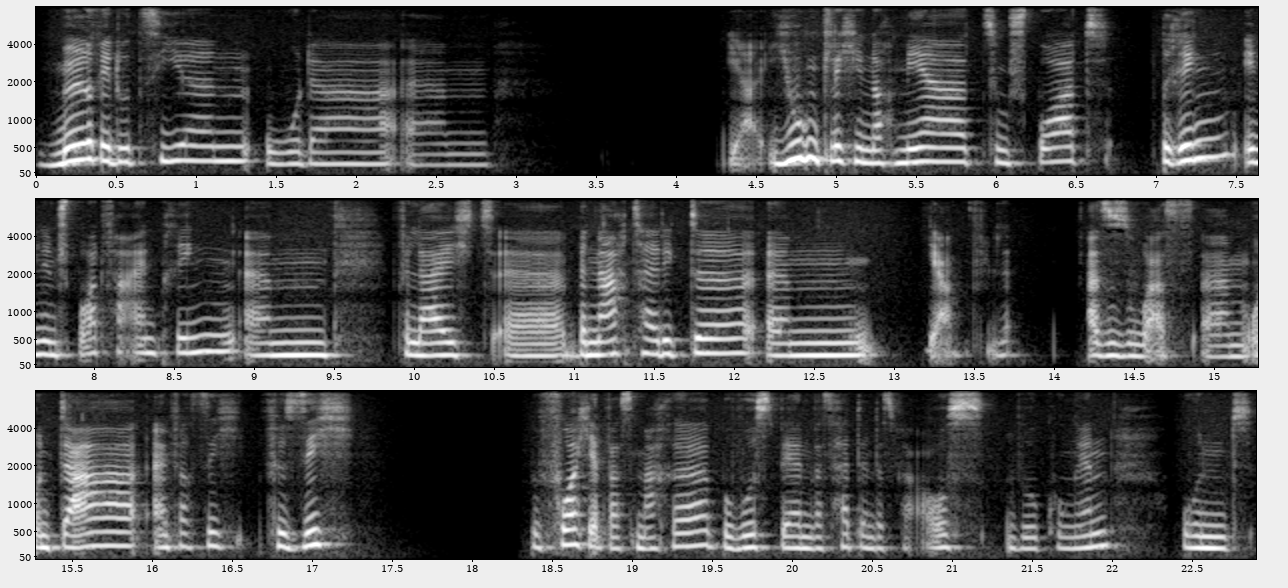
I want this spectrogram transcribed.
Müll reduzieren oder ähm, ja, Jugendliche noch mehr zum Sport bringen, in den Sportverein bringen, ähm, vielleicht äh, Benachteiligte, ähm, ja, also sowas. Ähm, und da einfach sich für sich, bevor ich etwas mache, bewusst werden, was hat denn das für Auswirkungen und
